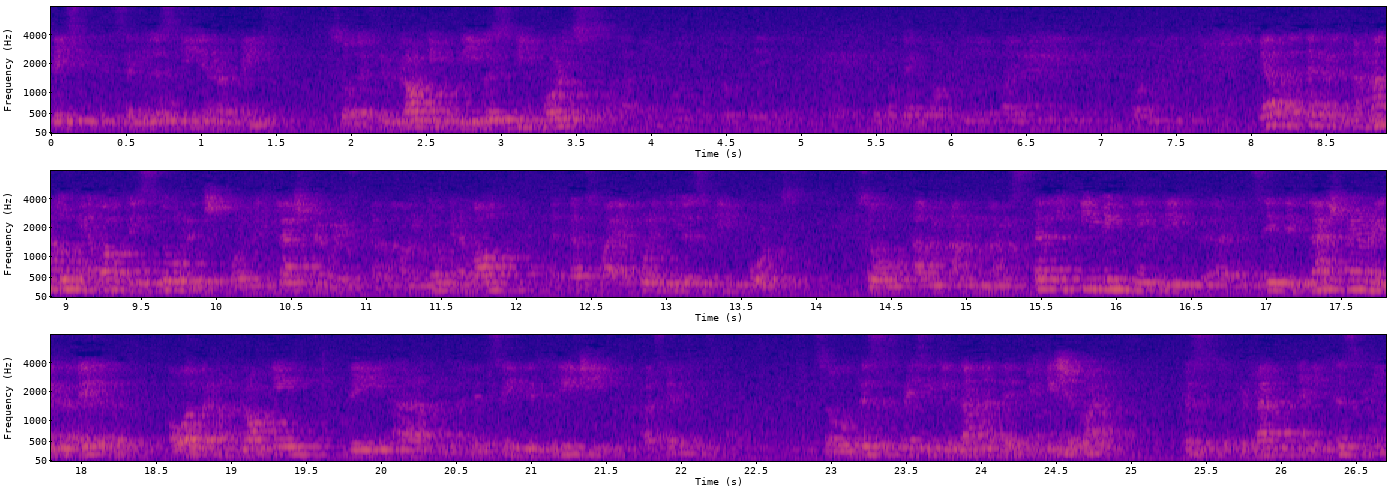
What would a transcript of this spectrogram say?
Basically, it's a USB interface. So if you're blocking the USB ports, okay. Yeah, definitely. I'm talking about the storage or the flash memories. I'm, I'm talking about, that's why I call it USB ports. So I'm, I'm, I'm still keeping the, the uh, let's say, the flash memories available. However, I'm blocking the, um, let's say, the 3G facilities. So this is basically done at the application layer. This is to prevent any physical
